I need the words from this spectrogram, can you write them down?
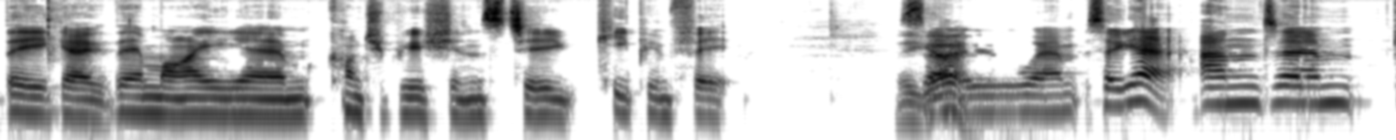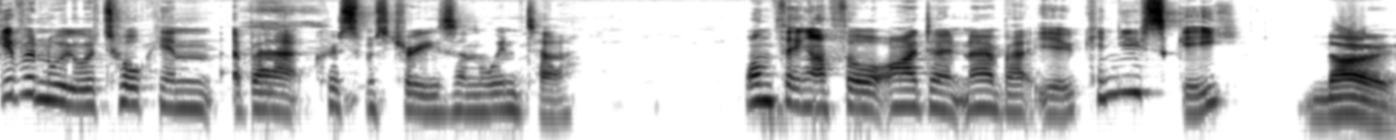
there you go. They're my um, contributions to keeping fit. There you so, go. um, so yeah, and um, given we were talking about Christmas trees and winter, one thing I thought I don't know about you. Can you ski? No,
